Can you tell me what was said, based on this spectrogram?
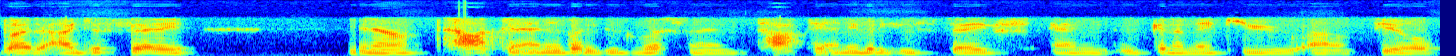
but I just say, you know, talk to anybody who's listening. Talk to anybody who's safe and who's going to make you um, feel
